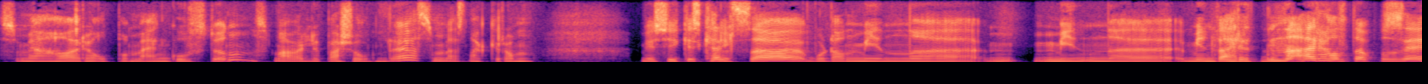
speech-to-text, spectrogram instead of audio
som jeg har holdt på med en god stund, som er veldig personlig, som jeg snakker om mye psykisk helse, hvordan min, eh, min, eh, min, verden er, holdt jeg på å si.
